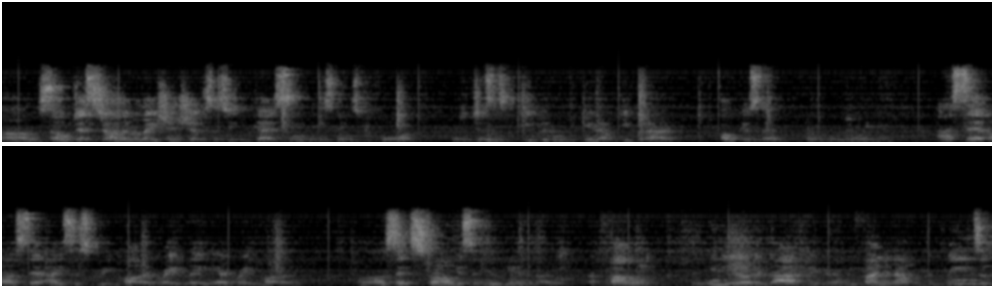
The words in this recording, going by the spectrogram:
Um, so just showing the relationships, as you guys seen these things before, but just keeping, you know, keeping our focus that, that we're doing here. Aset, I said Isis, we call her great lady, our great mother. Uh, I said strongest in Nubian, I, I followed than any other god figure, and we finding out that the queens of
